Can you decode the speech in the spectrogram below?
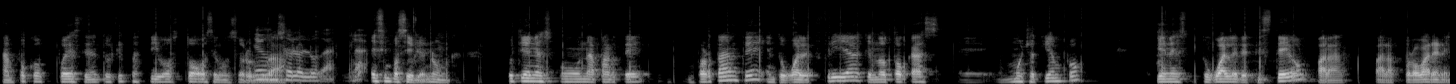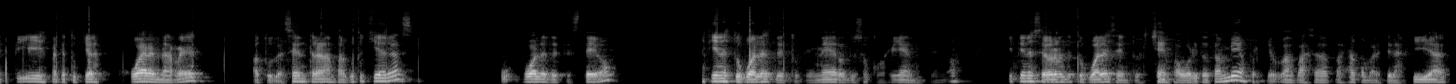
tampoco puedes tener tus criptoactivos todos en un solo lugar. En un solo lugar, claro. Es imposible, nunca. Tú tienes una parte importante en tu wallet fría que no tocas eh, mucho tiempo Tienes tu wallet de testeo para, para probar NFTs, para que tú quieras jugar en la red, a tu Decentraland, para lo que tú quieras. wallet de testeo. tienes tu wallet de tu dinero, de uso corriente, ¿no? Y tienes seguramente tus wallets en tu exchange favorito también, porque vas, a, vas a convertir a fiat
